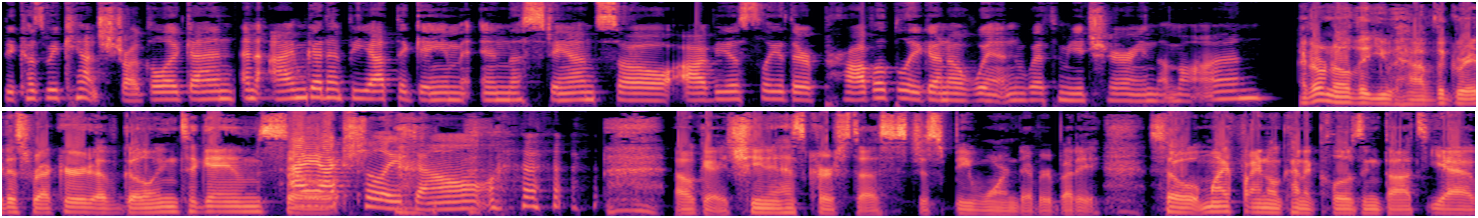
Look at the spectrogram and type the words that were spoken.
because we can't struggle again. And I'm going to be at the game in the stand. So obviously, they're probably going to win with me cheering them on. I don't know that you have the greatest record of going to games. So. I actually don't. okay, Sheena has cursed us. Just be warned, everybody. So my final kind of closing thoughts. Yeah,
